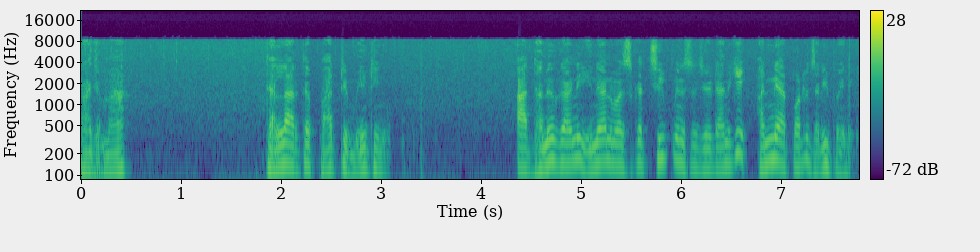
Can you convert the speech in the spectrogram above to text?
రాజమ్మ తెల్లారితే పార్టీ మీటింగ్. ఆ ధనుగాన్ని యునానిమస్గా చీఫ్ మినిస్టర్ చేయడానికి అన్ని ఏర్పాట్లు జరిగిపోయినాయి.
